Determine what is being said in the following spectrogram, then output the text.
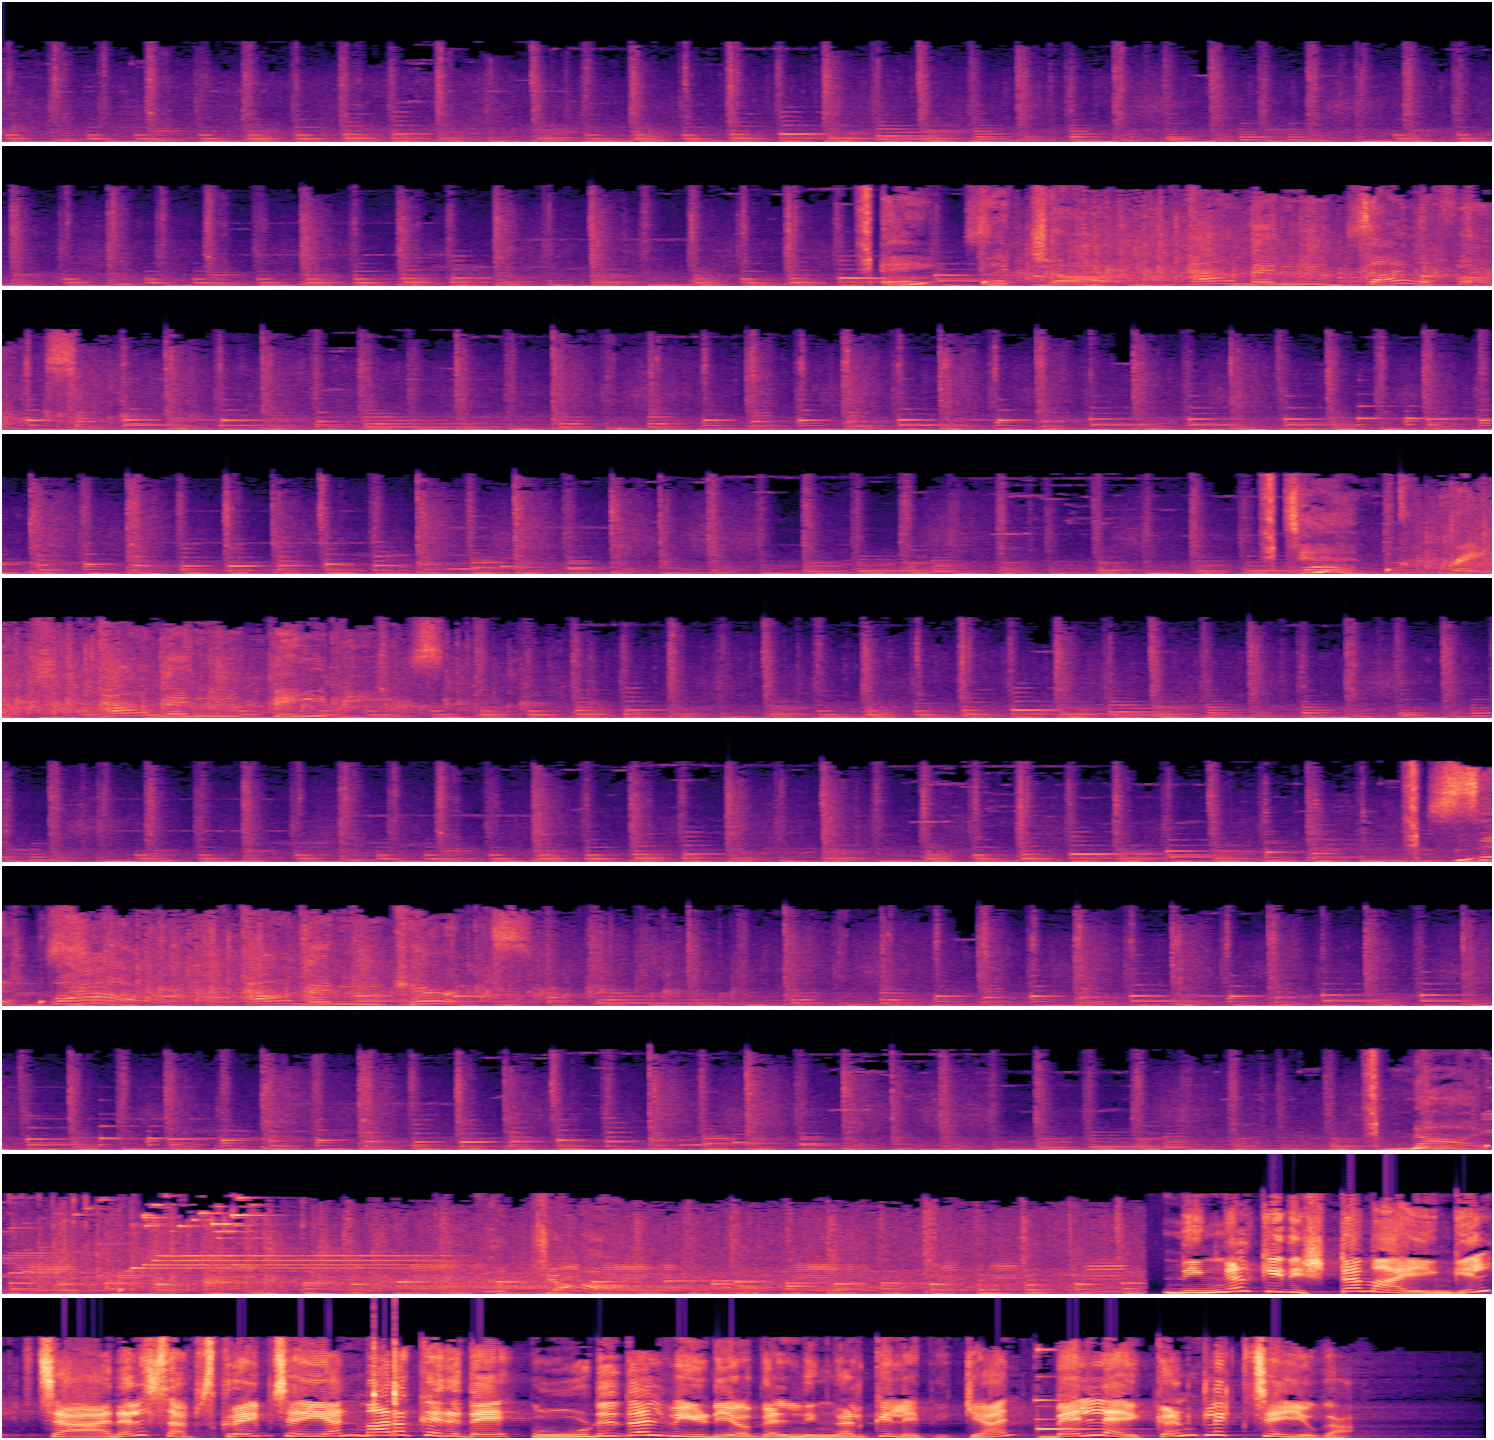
Six. Wow. നിങ്ങൾക്കിത് ഇഷ്ടമായെങ്കിൽ channel subscribe ചെയ്യാൻ മറക്കരുതേ. കൂടുതൽ വീഡിയോകൾ നിങ്ങൾക്ക് ലഭിക്കാൻ bell icon click ചെയ്യുക.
